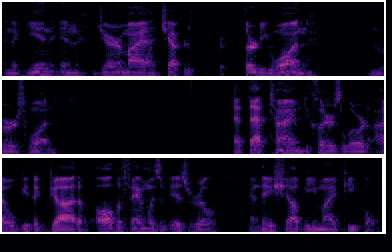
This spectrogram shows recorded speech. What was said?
And again in Jeremiah chapter 31, verse 1. At that time, declares the Lord, I will be the God of all the families of Israel, and they shall be my people.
